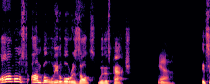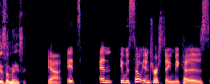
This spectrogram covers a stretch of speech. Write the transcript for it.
yeah. almost unbelievable results with this patch. Yeah. It's just amazing. Yeah. It's, and it was so interesting because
